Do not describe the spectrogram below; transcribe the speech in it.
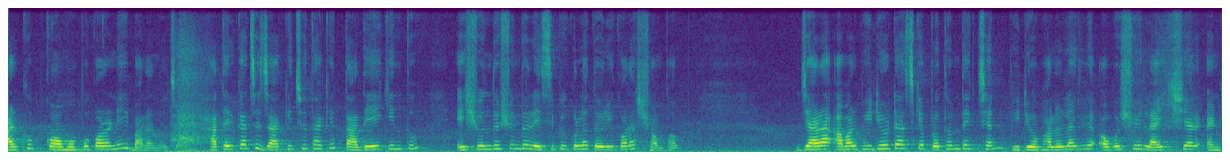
আর খুব কম উপকরণেই বানানো যায়। হাতের কাছে যা কিছু থাকে তা দিয়েই কিন্তু এই সুন্দর সুন্দর রেসিপিগুলো তৈরি করা সম্ভব। যারা আমার ভিডিওটা আজকে প্রথম দেখছেন, ভিডিও ভালো লাগলে অবশ্যই like share and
